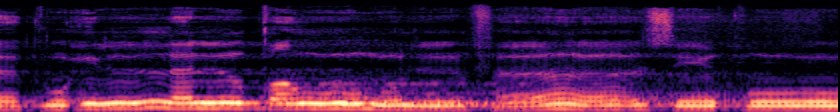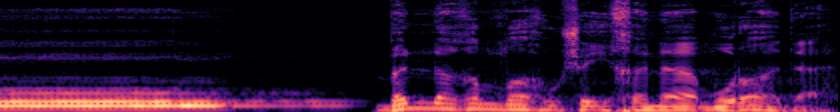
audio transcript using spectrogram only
يهلك إلا القوم الفاسقون بلغ الله شيخنا مراده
